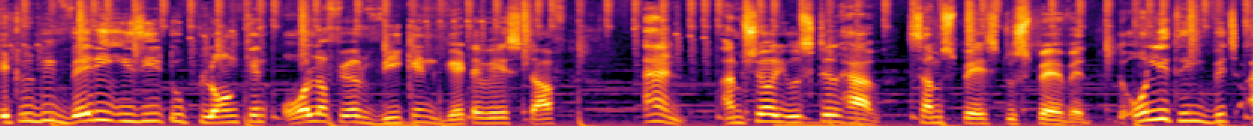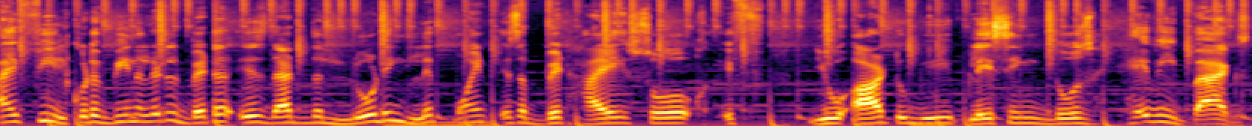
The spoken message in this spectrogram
it will be very easy to plonk in all of your weekend getaway stuff and I'm sure you'll still have some space to spare with. The only thing which I feel could have been a little better is that the loading lip point is a bit high so if you are to be placing those heavy bags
